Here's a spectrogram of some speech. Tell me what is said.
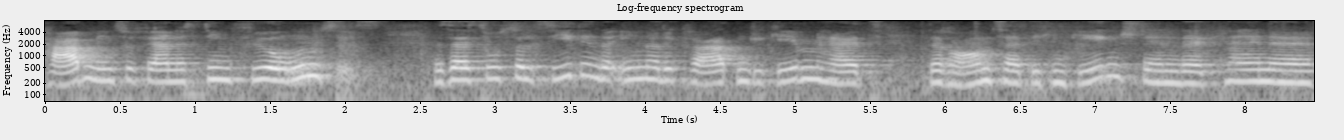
haben, insofern das Ding für uns ist. Das heißt, Husserl sieht in der inadäquaten Gegebenheit der raumzeitlichen Gegenstände keine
